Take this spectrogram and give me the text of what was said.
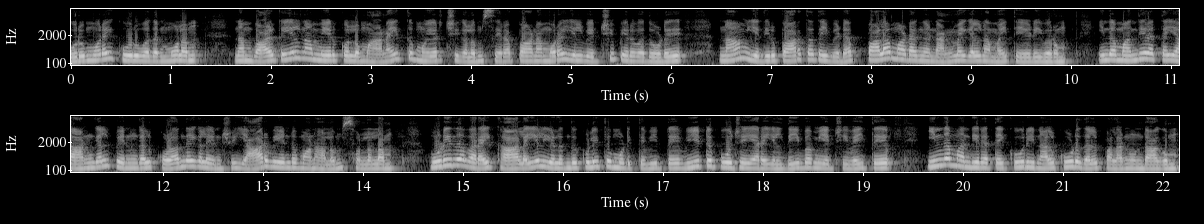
ஒரு முறை கூறுவதன் மூலம் நம் வாழ்க்கையில் நாம் மேற்கொள்ளும் அனைத்து முயற்சிகளும் சிறப்பான முறையில் வெற்றி பெறுவதோடு நாம் எதிர்பார்த்ததை விட பல மடங்கு நன்மைகள் நம்மை தேடி வரும். இந்த மந்திரத்தை ஆண்கள் பெண்கள் குழந்தைகள் என்று யார் வேண்டுமானாலும் சொல்லலாம். முடிந்தவரை காலையில் எழுந்து குளித்து முடித்துவிட்டு வீட்டு பூஜை அறையில் தீபம் ஏற்றி வைத்து இந்த மந்திரத்தை கூறினால் கூடுதல் பலன் உண்டாகும்.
